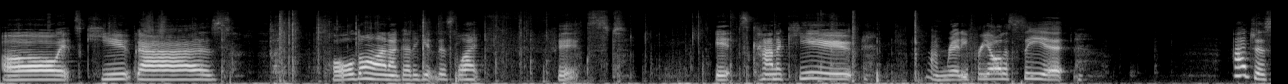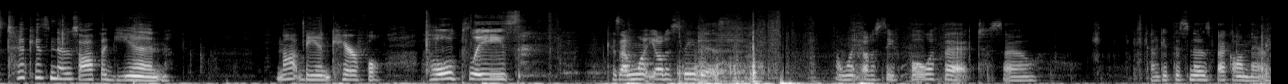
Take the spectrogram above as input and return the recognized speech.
Oh, it's cute, guys. Hold on, I got to get this light fixed. It's kind of cute. I'm ready for y'all to see it. I just took his nose off again. Not being careful. Hold, please, because I want y'all to see this. I want y'all to see full effect. So, gotta get this nose back on there.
